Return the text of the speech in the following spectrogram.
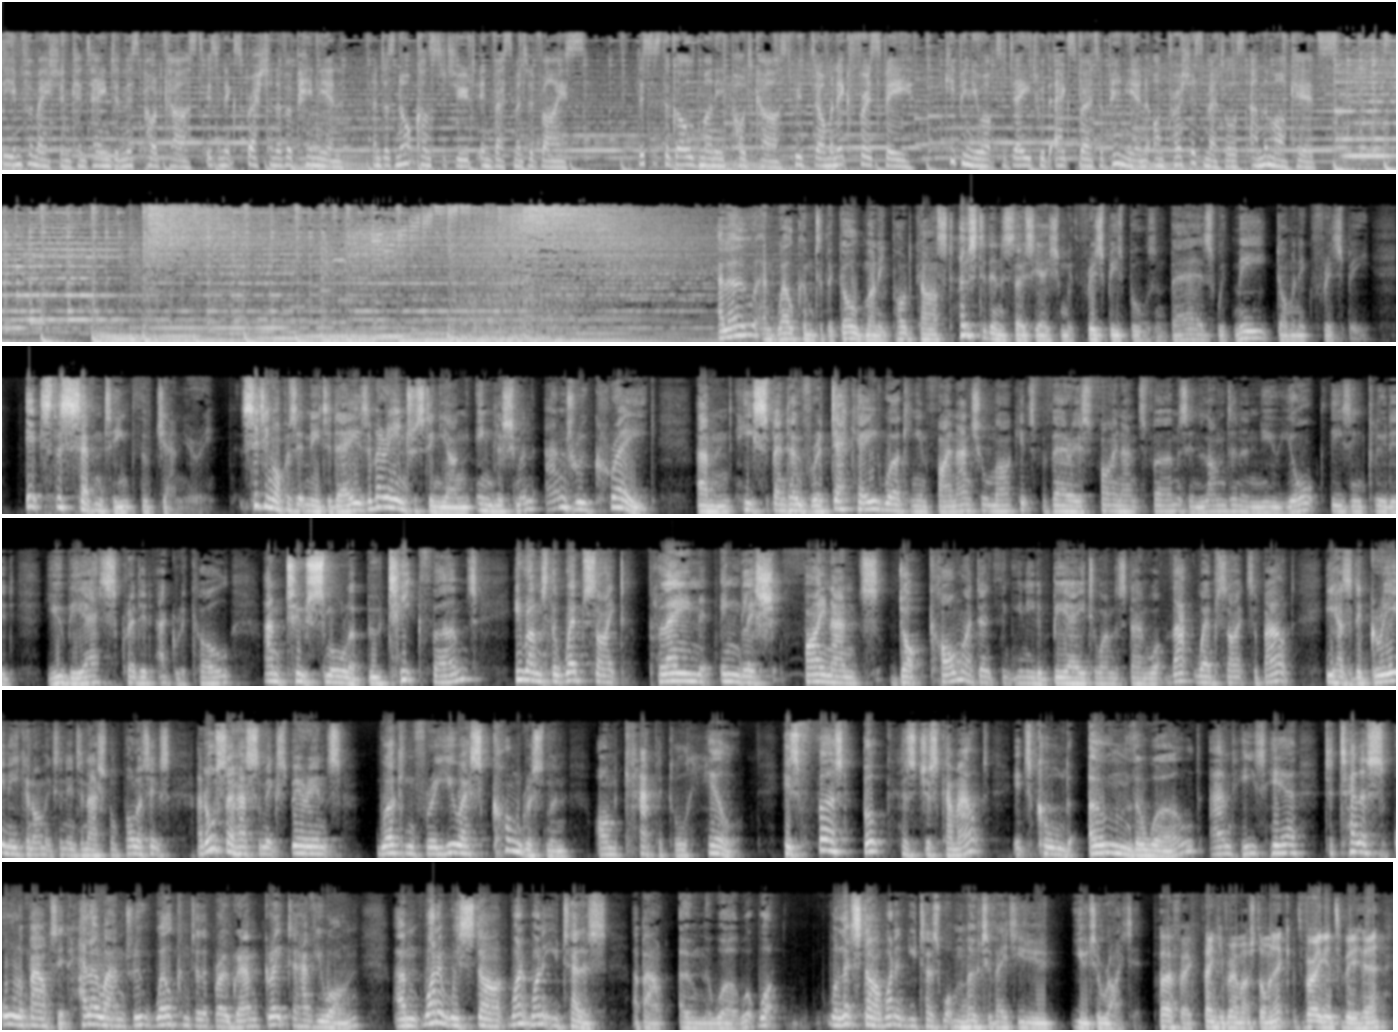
The information contained in this podcast is an expression of opinion and does not constitute investment advice. This is the Gold Money Podcast with Dominic Frisby, keeping you up to date with expert opinion on precious metals and the markets. Hello and welcome to the Gold Money Podcast, hosted in association with Frisby's Bulls and Bears, with me, Dominic Frisby. It's the 17th of January. Sitting opposite me today is a very interesting young Englishman, Andrew Craig. Um, he spent over a decade working in financial markets for various finance firms in London and New York. These included UBS, Credit Agricole, and two smaller boutique firms. He runs the website plainenglishfinance.com. I don't think you need a BA to understand what that website's about. He has a degree in economics and international politics and also has some experience working for a US congressman on Capitol Hill. His first book has just come out. It's called Own the World, and he's here to tell us all about it. Hello, Andrew. Welcome to the program. Great to have you on. Um, why don't we start? Why, why, don't you tell us about Own the World? What, what, well, let's start. Why don't you tell us what motivated you, you to write it? Perfect. Thank you very much, Dominic. It's very good to be here.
